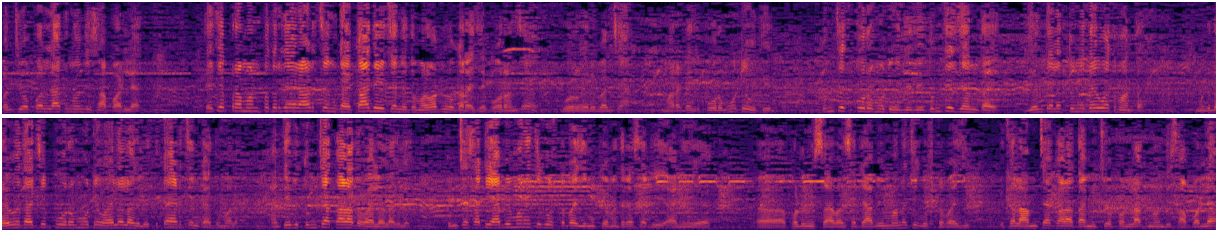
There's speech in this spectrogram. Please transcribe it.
पण चोपन्न लाख नोंदी सापडल्या त्याचे प्रमाणपत्र द्यायला अडचण काय? का द्यायचं नाही तुम्हाला? वाटलं करायचं पोरांचं? गोरगरिबांच्या? मराठ्याचे पोरं मोठे होतील. तुमचेच पोरं मोठे होतील. ते तुमचेच जनता आहे. जनतेला तुम्ही दैवत मानता. मग दैवताचे पोरं मोठे व्हायला लागले तर काय अडचण काय तुम्हाला? आणि ते बी तुमच्या काळात व्हायला लागले. तुमच्यासाठी अभिमानाची गोष्ट पाहिजे मुख्यमंत्र्यासाठी आणि फडणवीस साहेबांसाठी अभिमानाची गोष्ट पाहिजे. की चला आमच्या काळात आम्ही चोपन्न लाख नोंदी सापडल्या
